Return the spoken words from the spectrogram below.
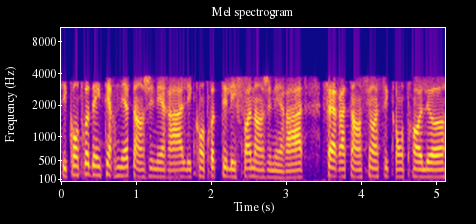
des contrats d'Internet en général, les contrats de téléphone en général, faire attention à ces contrats-là,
